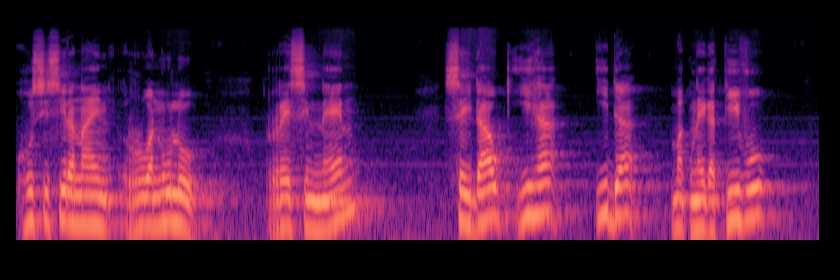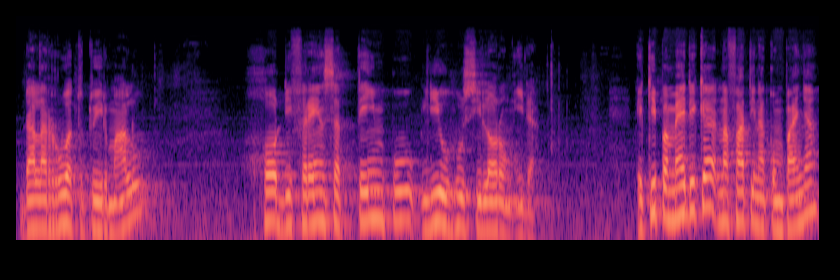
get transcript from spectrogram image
husi siranain ruanulu resinen se dauk iha ida mag negativo dala rua tutuir malu ho diferença tempo liu husi lorong ida. Equipa médica na fatina acompanha,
